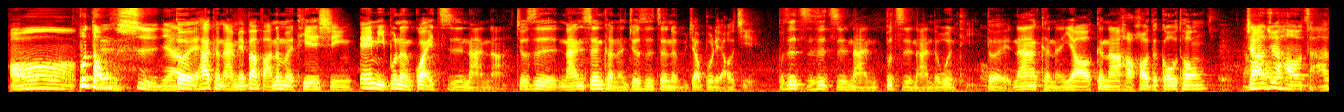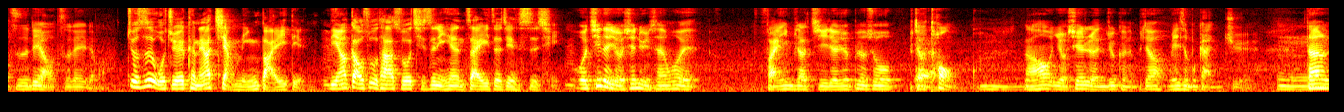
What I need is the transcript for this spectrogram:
哦，不懂事这样。，对他可能还没办法那么贴心。Amy 不能怪直男啊，就是男生可能就是真的比较不了解，不是只是直男不直男的问题。对，那可能要跟他好好的沟通。叫他去好好查资料之类的嘛。就是我觉得可能要讲明白一点，你要告诉他说，其实你很在意这件事情。我记得有些女生会反应比较激烈，就比如说比较痛，然后有些人就可能比较没什么感觉。嗯当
